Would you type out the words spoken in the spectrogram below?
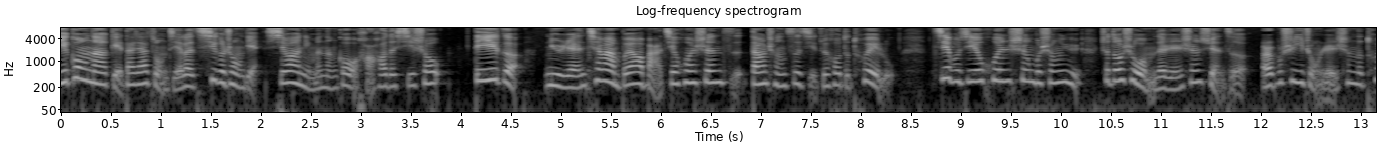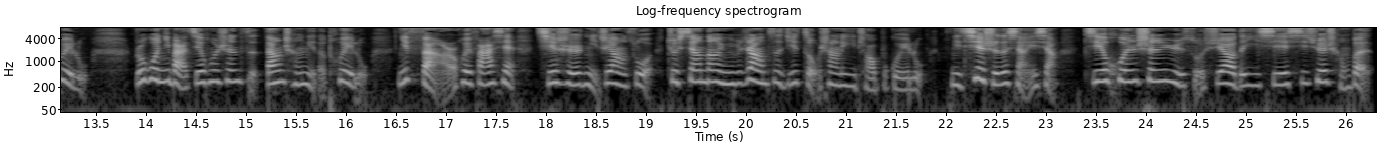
一共呢，给大家总结了七个重点，希望你们能够好好的吸收。第一个。女人千万不要把结婚生子当成自己最后的退路，结不结婚、生不生育，这都是我们的人生选择，而不是一种人生的退路。如果你把结婚生子当成你的退路，你反而会发现，其实你这样做就相当于让自己走上了一条不归路。你切实的想一想，结婚生育所需要的一些稀缺成本，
